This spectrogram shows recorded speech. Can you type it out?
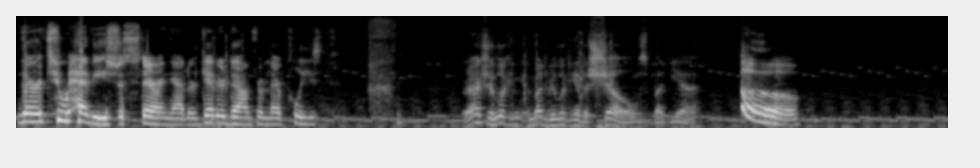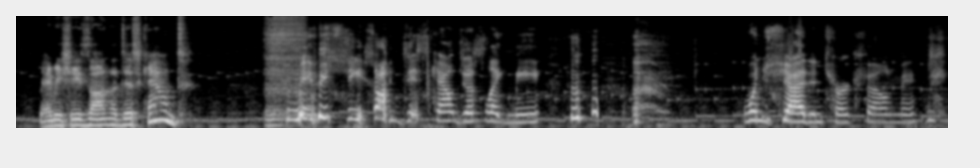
There are two heavies just staring at her. Get her down from there, please. We're actually looking. We might be looking at the shelves, but yeah. Oh. Maybe she's on the discount. Maybe she's on discount just like me. when Shad and Turk found me.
